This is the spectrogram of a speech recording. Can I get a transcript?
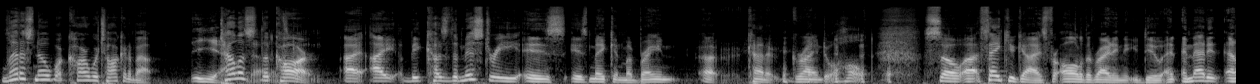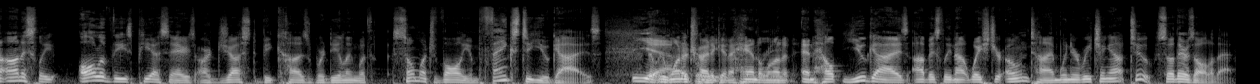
Let us know what car we're talking about. Yeah, Tell us no, the car. I, I because the mystery is is making my brain uh, kind of grind to a halt. So uh, thank you guys for all of the writing that you do, and, and that is and honestly, all of these PSAs are just because we're dealing with so much volume. Thanks to you guys, that Yeah, we want to try to get a handle on it and help you guys obviously not waste your own time when you're reaching out too. So there's all of that.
